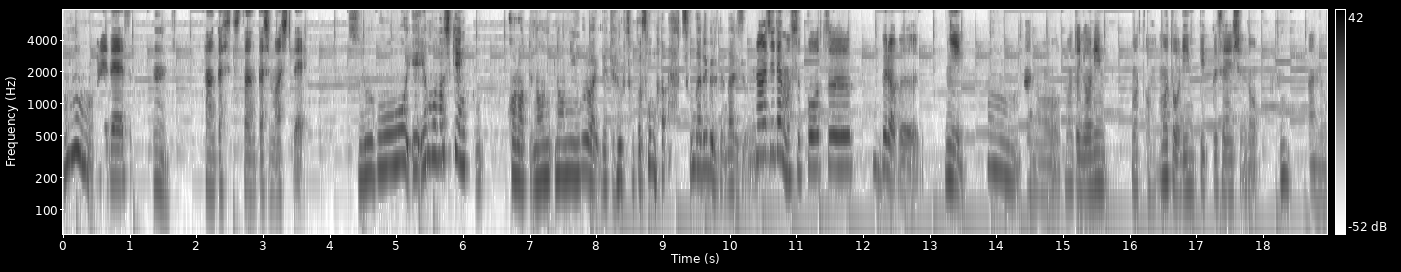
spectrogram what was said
うん。これで、うん、参加し、参加しまして、すごい。え、山梨県からって何何人ぐらい出てる？とか、そんな、そんなレベルじゃないですよね。同じでもスポーツクラブに、うん。あの、本当にオリン、元元オリンピック選手の、うんあの、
